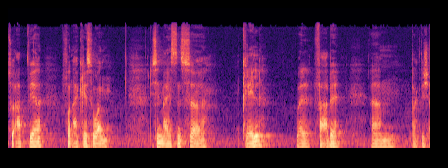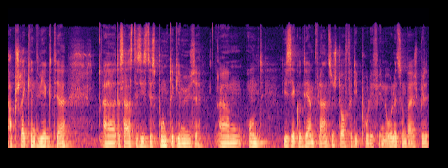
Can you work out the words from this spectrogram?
zur Abwehr von Aggressoren. Die sind meistens äh, grell, weil Farbe ähm, praktisch abschreckend wirkt. Ja. Äh, das heißt, es ist das bunte Gemüse. Ähm, und diese sekundären Pflanzenstoffe, die Polyphenole zum Beispiel,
